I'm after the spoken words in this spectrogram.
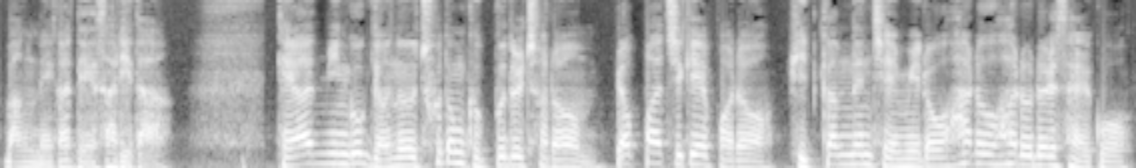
막내가 4살이다. 대한민국 여느 초등급부들처럼 뼈 빠지게 벌어 빚 갚는 재미로 하루하루를 살고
